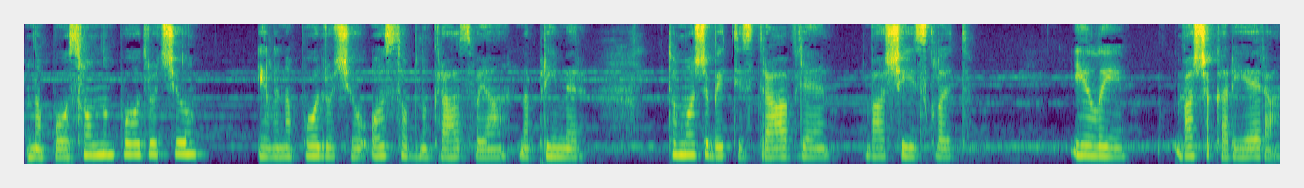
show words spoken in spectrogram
na poslovnom području ili na području osobnog razvoja, na primjer to može biti zdravlje, vaš izgled ili vaša karijera.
